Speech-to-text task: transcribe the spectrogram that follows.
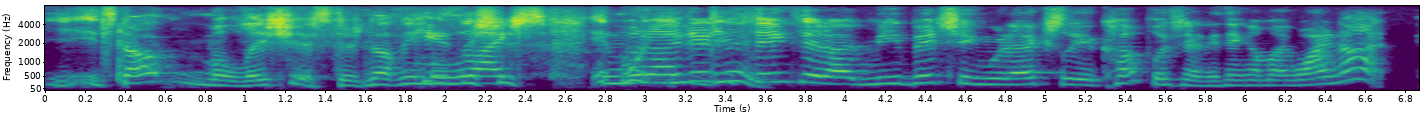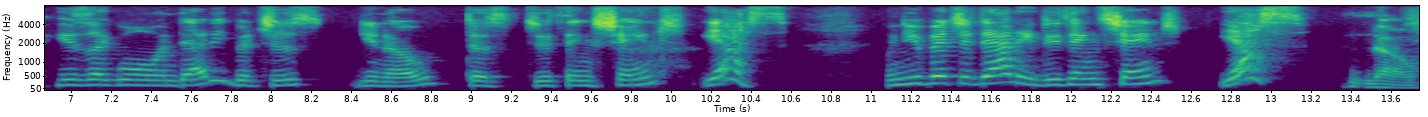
it's not malicious there's nothing He's like, malicious in but what I you didn't did think that I, me bitching would actually accomplish anything. I'm like, why not? He's like, well, when daddy bitches, you know, does do things change? Yes. When you bitch at daddy, do things change? Yes. no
